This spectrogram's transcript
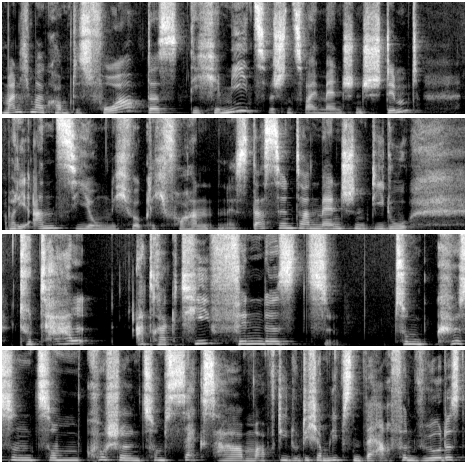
manchmal kommt es vor, dass die Chemie zwischen zwei Menschen stimmt, aber die Anziehung nicht wirklich vorhanden ist. Das sind dann Menschen, die du total attraktiv findest, zum Küssen, zum Kuscheln, zum Sex haben, auf die du dich am liebsten werfen würdest,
